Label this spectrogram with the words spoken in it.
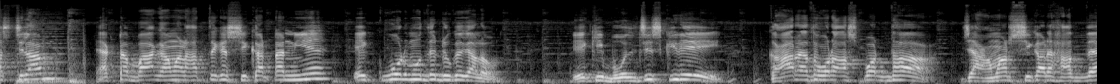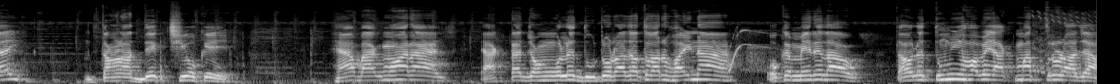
আসছিলাম। একটা বাঘ আমার হাত থেকে শিকারটা নিয়ে এই কুয়োর মধ্যে ঢুকে গেল। এ কি বলছিস কি রে? কার এত বড় আস্পর্ধা যে আমার শিকারে হাত দেয়? দাঁড়া, দেখছি ওকে। হ্যাঁ বাঘ মহারাজ একটা জঙ্গলে দুটো রাজা তো আর হয় না। ওকে মেরে দাও তাহলে তুমি হবে একমাত্র রাজা।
